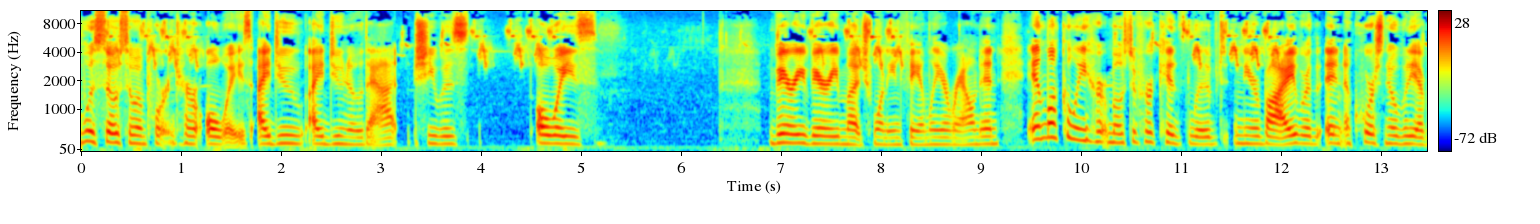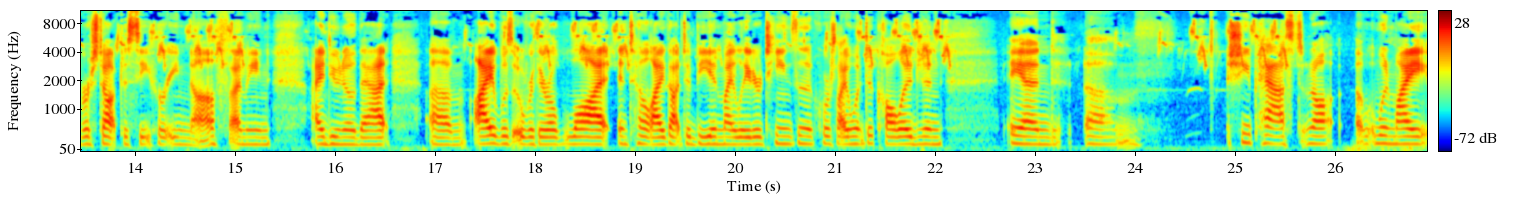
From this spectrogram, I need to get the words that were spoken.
was so so important to her always. I do I do know that. She was always very very much wanting family around. And and luckily her most of her kids lived nearby where and of course nobody ever stopped to see her enough. I mean i do know that. Um, i was over there a lot until i got to be in my later teens. And of course i went to college and and um, she passed not uh, when my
